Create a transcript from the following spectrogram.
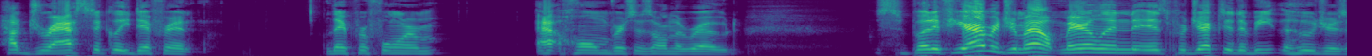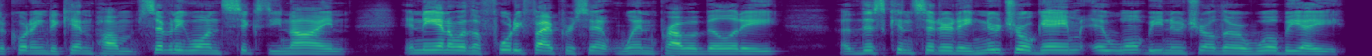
how drastically different they perform at home versus on the road. But if you average them out, Maryland is projected to beat the Hoosiers according to KenPom 71-69. Indiana with a 45% win probability. Uh, this considered a neutral game. It won't be neutral. There will be a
